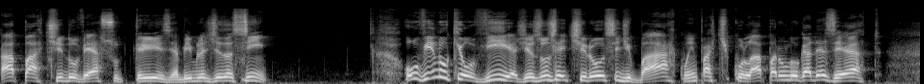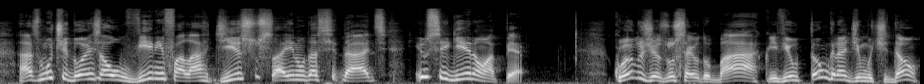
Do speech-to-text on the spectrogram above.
a partir do verso 13. A Bíblia diz assim: Ouvindo o que ouvia, Jesus retirou-se de barco, em particular para um lugar deserto. As multidões, ao ouvirem falar disso, saíram das cidades e o seguiram a pé. Quando Jesus saiu do barco e viu tão grande multidão,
